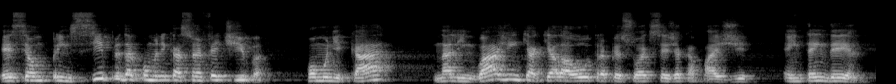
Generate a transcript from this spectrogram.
Esse é um princípio da comunicação efetiva, comunicar na linguagem que aquela outra pessoa que seja capaz de entender.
